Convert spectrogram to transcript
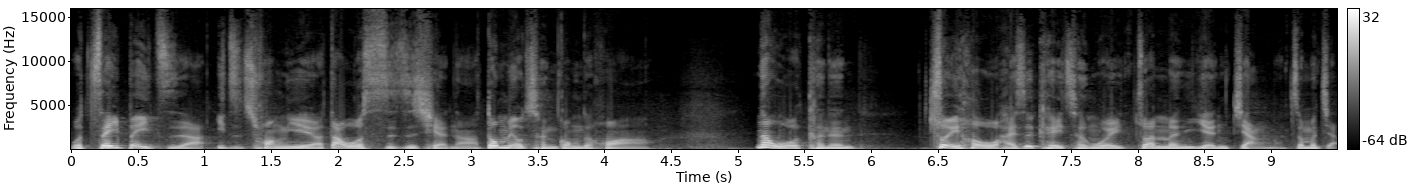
我这一辈子啊一直创业啊，到我死之前啊都没有成功的话啊。那我可能最后我还是可以成为专门演讲怎么讲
